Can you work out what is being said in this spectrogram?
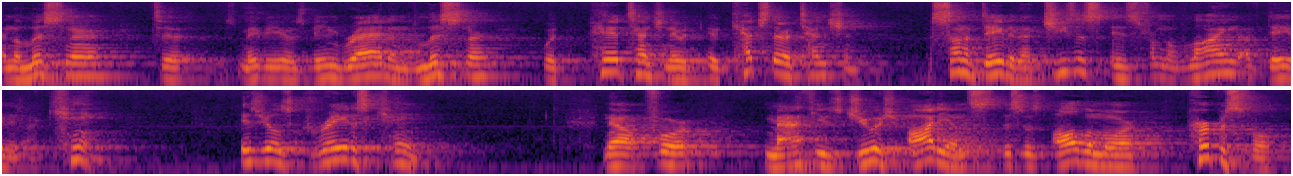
and the listener to maybe it was being read and the listener would pay attention, it would, it would catch their attention. The son of David, that Jesus is from the line of David, a king, Israel's greatest king. Now, for Matthew's Jewish audience, this was all the more purposeful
